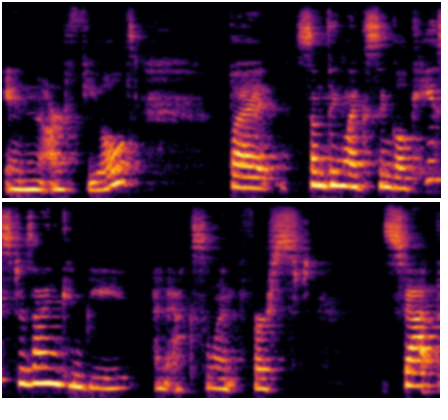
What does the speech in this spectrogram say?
in our field. But something like single case design can be an excellent first step,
